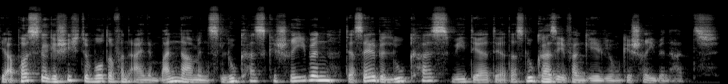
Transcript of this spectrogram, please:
Die Apostelgeschichte wurde von einem Mann namens Lukas geschrieben, derselbe Lukas wie der, der das Lukasevangelium geschrieben hat.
